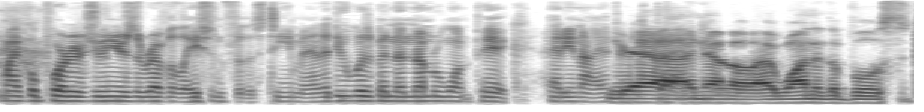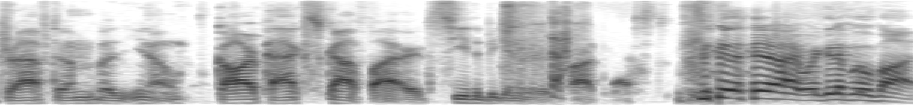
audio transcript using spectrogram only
Michael Porter Jr. is a revelation for this team, man. The dude would have been the number one pick had he not injured. Yeah. I know. I wanted the Bulls to draft him, but you know, GarPax got fired. See the beginning of this podcast. all right, we're gonna move on.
